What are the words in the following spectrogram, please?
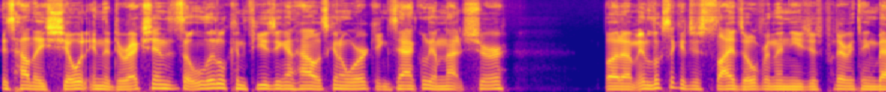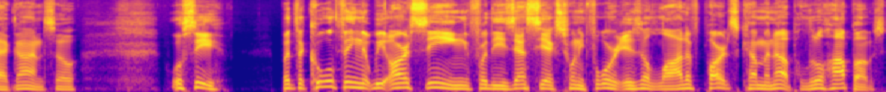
is how they show it in the directions. It's a little confusing on how it's going to work exactly. I'm not sure, but um, it looks like it just slides over and then you just put everything back on. So we'll see. But the cool thing that we are seeing for these SCX 24 is a lot of parts coming up, little hop ups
